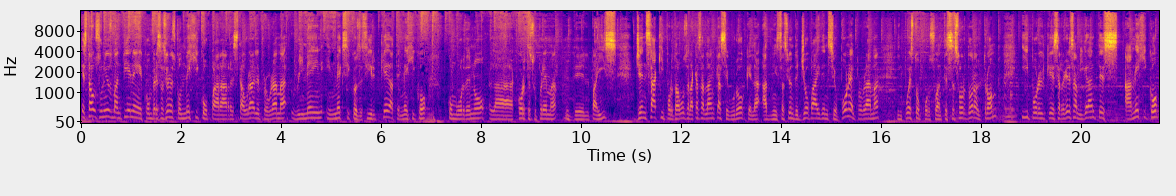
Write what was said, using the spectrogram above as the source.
Estados Unidos mantiene conversaciones con México para restaurar el programa Remain in Mexico, es decir, quédate en México, como ordenó la Corte Suprema del país. Jen Psaki, portavoz de la Casa Blanca, aseguró que la administración de Joe Biden se opone al programa impuesto por su antecesor Donald Trump y por el que se regresan migrantes a México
